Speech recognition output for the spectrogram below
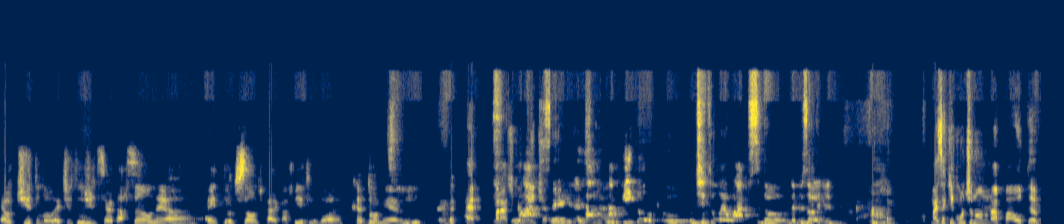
É o título, é título de dissertação, né? A, a introdução de cada capítulo da, do Homero. né? Sim, Praticamente. é bem. É tá no capítulo, o, o título é o ápice do, do episódio. Mas aqui, continuando na pauta,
